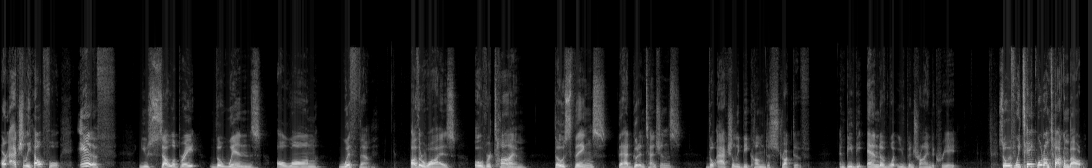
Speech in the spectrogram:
are actually helpful if you celebrate the wins along with them. Otherwise, over time, those things that had good intentions, they'll actually become destructive and be the end of what you've been trying to create. So if we take what I'm talking about,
